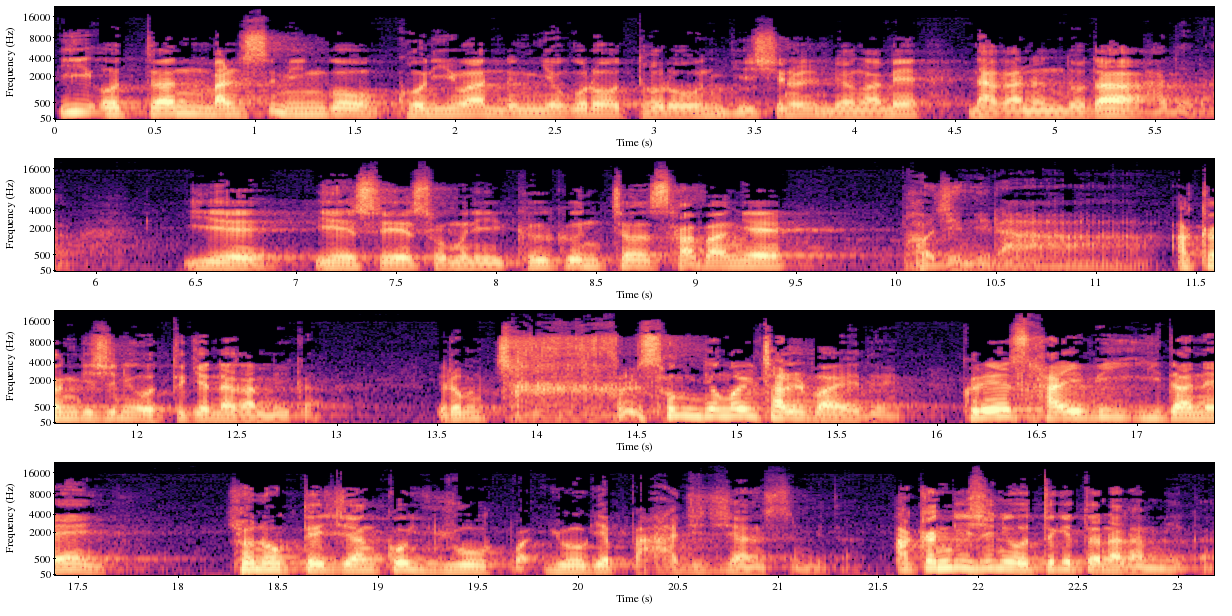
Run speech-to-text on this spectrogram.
이 어떠한 말씀인고 권위와 능력으로 더러운 귀신을 명함에 나가는도다 하도다. 이에 예수의 소문이 그 근처 사방에 퍼지니라. 악한 귀신이 어떻게 나갑니까? 여러분 잘 성경을 잘 봐야 돼. 그래야 사입이 이단에 현혹되지 않고 유혹, 유혹에 빠지지 않습니다. 악한 귀신이 어떻게 떠나갑니까?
